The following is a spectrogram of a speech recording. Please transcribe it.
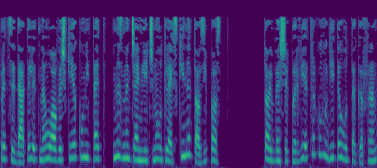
председателят на Ловешкия комитет, назначен лично от Левски на този пост. Той беше първият ръководител от такъв ран,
